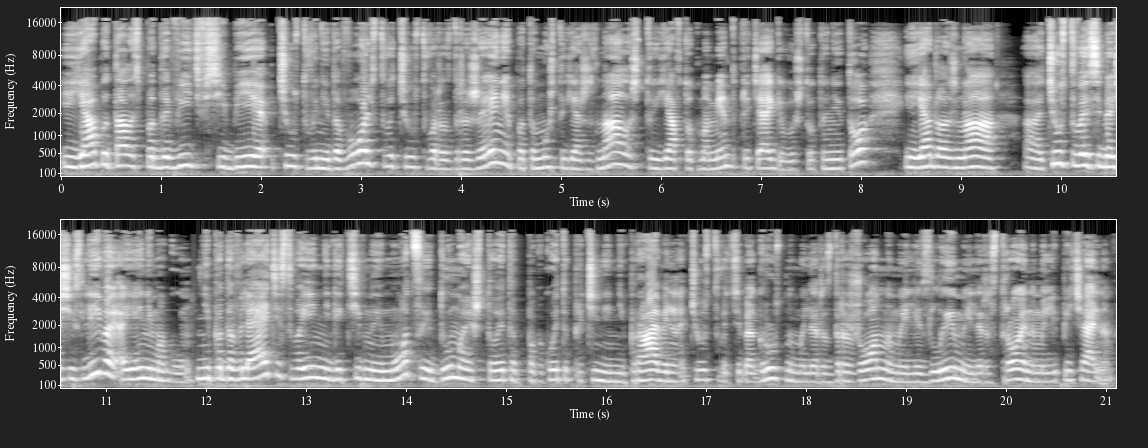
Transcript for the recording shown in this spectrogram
и я пыталась подавить в себе чувство недовольства, чувство раздражения, потому что я же знала, что я в тот момент притягиваю что-то не то, и я должна а, чувствовать себя счастливой, а я не могу. Не подавляйте свои негативные эмоции, думая, что это по какой-то причине неправильно, чувствовать себя грустным или раздраженным, или злым, или расстроенным, или печальным.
